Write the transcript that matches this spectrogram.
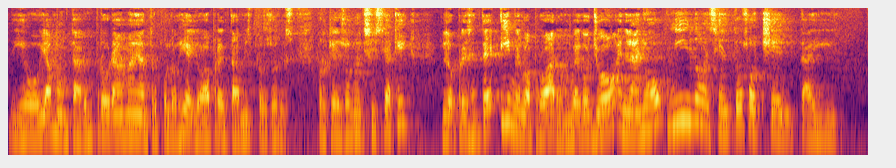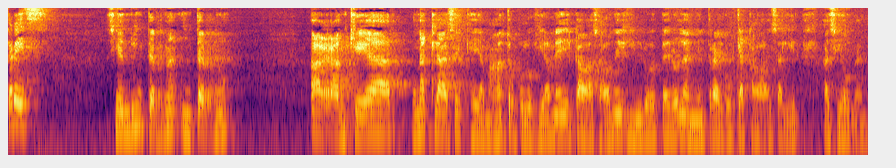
dije, voy a montar un programa de antropología y lo voy a presentar a mis profesores, porque eso no existe aquí. Lo presenté y me lo aprobaron. Luego yo, en el año 1983, siendo interna, interno, arranqué a dar una clase que llamaba Antropología Médica basado en el libro de Pedro Laña algo que acaba de salir hacía un año.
